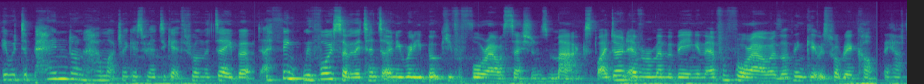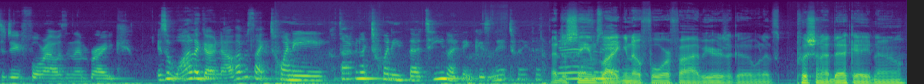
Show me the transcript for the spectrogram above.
It would depend on how much I guess we had to get through on the day. But I think with voiceover, they tend to only really book you for four-hour sessions max. But I don't ever remember being in there for four hours. I think it was probably a couple. They have to do four hours and then break. It's a while ago now. That was like 20. God, that was like 2013, I think, isn't it? 2013. That just Yeah, seems like it? you know four or five years ago, when it's pushing a decade now.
